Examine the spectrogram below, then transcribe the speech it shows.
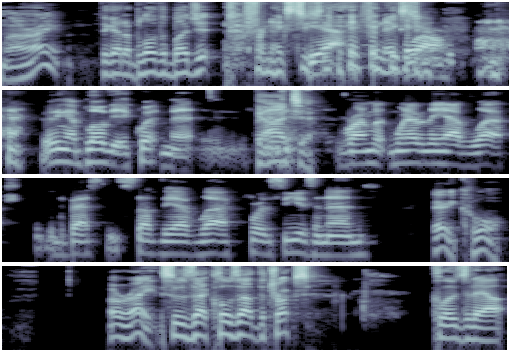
all right. They got to blow the budget for next year. Yeah. for next year. well, I think I blow the equipment. Gotcha. Run with whatever they have left, the best stuff they have left before the season ends. Very cool. All right. So does that close out the trucks? Close it out.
